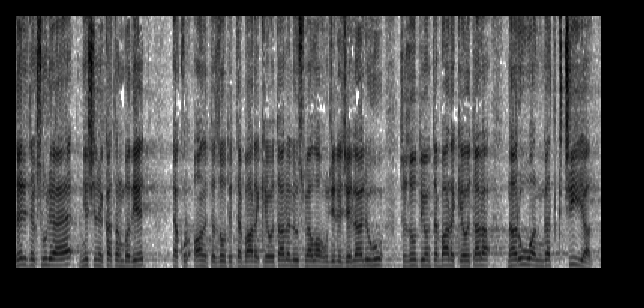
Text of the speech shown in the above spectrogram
deri tek surja e 114 e Kur'anit të Zotit tebareke ve teala. Lusmi Allahun xhele xhelaluhu që Zoti jonë tebareke ve teala na ruan nga të këqijat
